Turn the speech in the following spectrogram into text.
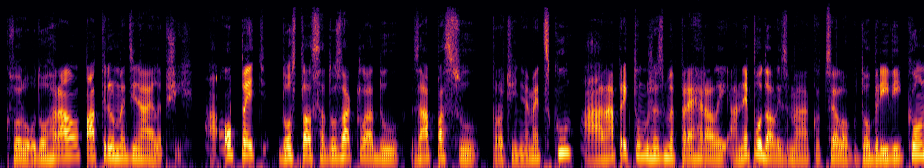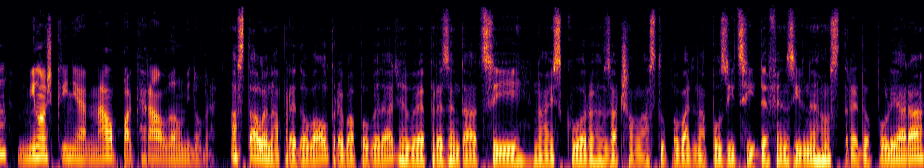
ktorú odohral, patril medzi najlepších. A opäť dostal sa do základu zápasu proti Nemecku a napriek tomu, že sme prehrali a nepodali sme ako celok dobrý výkon, Milan Škriniar naopak hral veľmi dobre. A stále napredoval, treba povedať. V reprezentácii najskôr začal nastupovať na pozícii defenzívneho stredopoliara.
